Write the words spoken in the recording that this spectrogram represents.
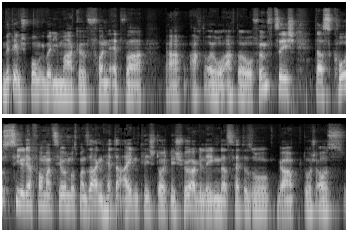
mit dem Sprung über die Marke von etwa ja, 8 Euro, 8,50 Euro. Das Kursziel der Formation, muss man sagen, hätte eigentlich deutlich höher gelegen. Das hätte so, ja, durchaus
